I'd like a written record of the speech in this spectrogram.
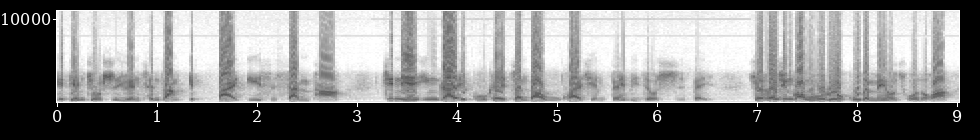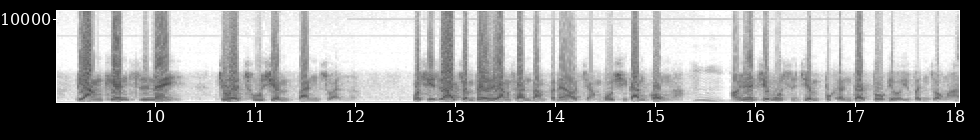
一点九四元，成长一百一十三趴，今年应该一股可以赚到五块钱，本比只有十倍。所以核心控我如果估的没有错的话，两天之内就会出现反转了。我其实还准备了两三档，本来要讲摩西干供啊，嗯，啊，因为节目时间不可能再多给我一分钟啊，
